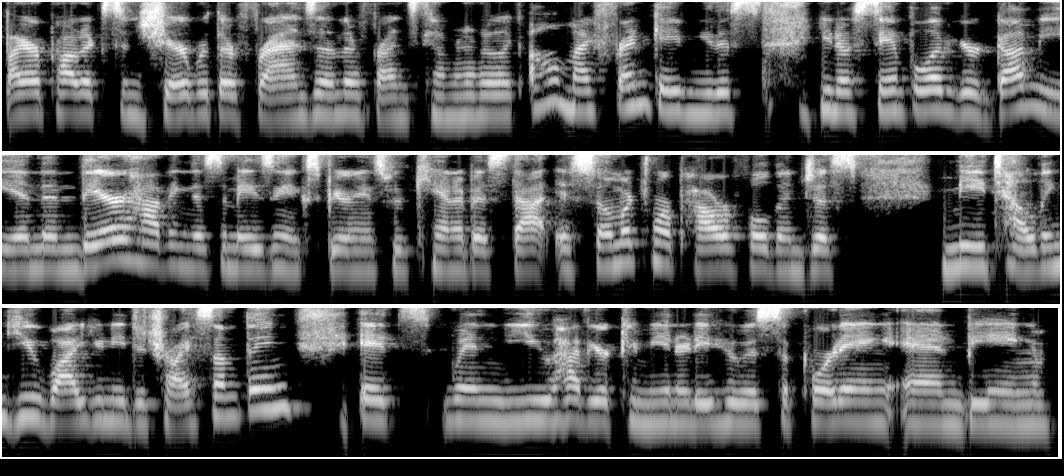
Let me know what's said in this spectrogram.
buy our products and share with their friends and their friends come in and they're like, Oh, my friend gave me this, you know, sample of your gummy. And then they're having this amazing experience with cannabis that is so much more powerful than just me telling you why you need to try something. It's when you have your community who is supporting and being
